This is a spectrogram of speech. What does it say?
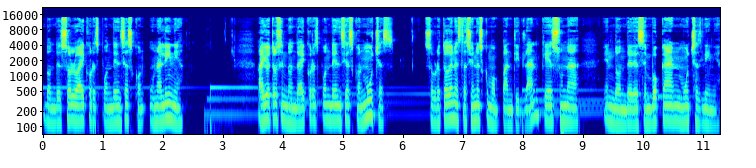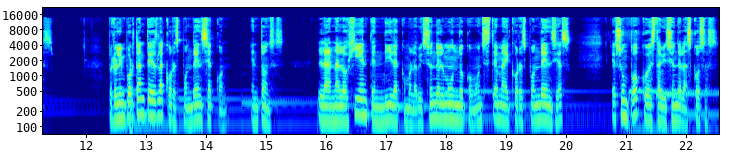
donde solo hay correspondencias con una línea. Hay otros en donde hay correspondencias con muchas, sobre todo en estaciones como Pantitlán, que es una en donde desembocan muchas líneas. Pero lo importante es la correspondencia con. Entonces, la analogía entendida como la visión del mundo como un sistema de correspondencias es un poco esta visión de las cosas.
